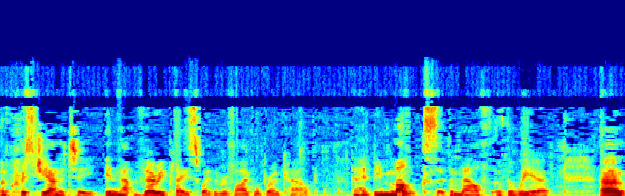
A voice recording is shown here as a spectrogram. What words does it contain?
of Christianity in that very place where the revival broke out. There had been monks at the mouth of the Wear. Um,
